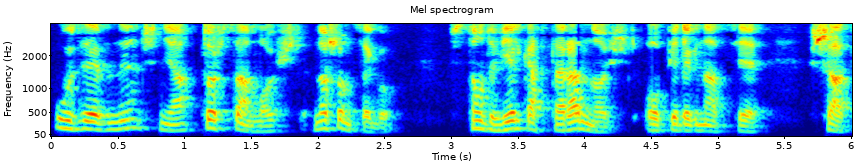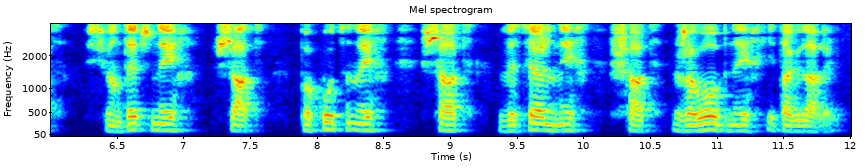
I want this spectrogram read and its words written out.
uzewnętrznia tożsamość noszącego. Stąd wielka staranność o pielęgnację szat świątecznych, szat pokutnych, szat weselnych, szat żałobnych itd.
